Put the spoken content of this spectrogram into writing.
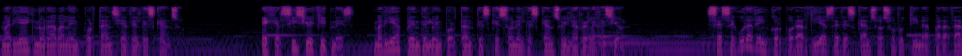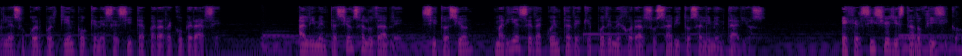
María ignoraba la importancia del descanso. Ejercicio y fitness, María aprende lo importantes que son el descanso y la relajación. Se asegura de incorporar días de descanso a su rutina para darle a su cuerpo el tiempo que necesita para recuperarse. Alimentación saludable, situación, María se da cuenta de que puede mejorar sus hábitos alimentarios. Ejercicio y estado físico.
